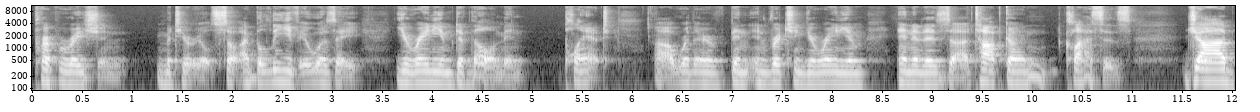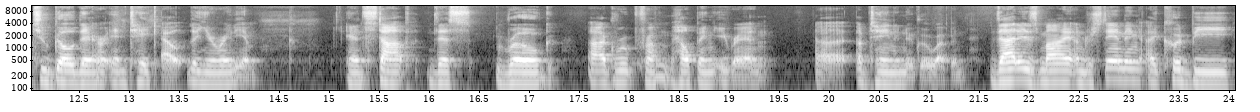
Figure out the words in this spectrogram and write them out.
preparation materials. So I believe it was a uranium development plant uh, where they've been enriching uranium, and it is uh, Top Gun class's job to go there and take out the uranium and stop this rogue uh, group from helping Iran uh, obtain a nuclear weapon. That is my understanding. I could be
